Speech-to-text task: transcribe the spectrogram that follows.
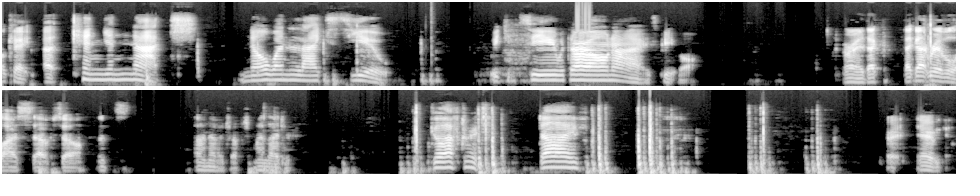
Okay, uh, can you not? No one likes you. We can see with our own eyes, people. Alright, that that got rid of a lot of stuff, so let's Oh no, I dropped my lighter. Go after it! Dive! Alright, there we go.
